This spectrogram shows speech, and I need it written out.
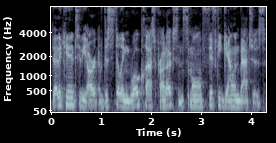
dedicated to the art of distilling world class products in small 50 gallon batches.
